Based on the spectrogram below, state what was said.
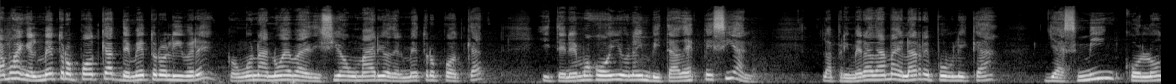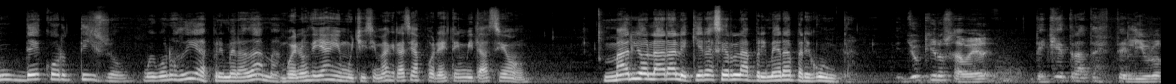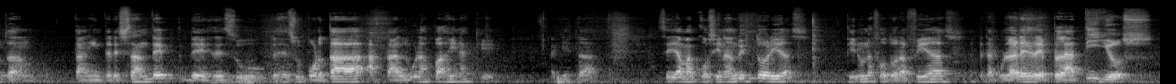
Estamos en el Metro Podcast de Metro Libre con una nueva edición, Mario, del Metro Podcast. Y tenemos hoy una invitada especial, la primera dama de la República, Yasmín Colón de Cortizo. Muy buenos días, primera dama. Buenos días y muchísimas gracias por esta invitación. Mario Lara le quiere hacer la primera pregunta. Yo quiero saber de qué trata este libro tan, tan interesante desde su, desde su portada hasta algunas páginas que aquí está se llama Cocinando Historias, tiene unas fotografías espectaculares de platillos,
